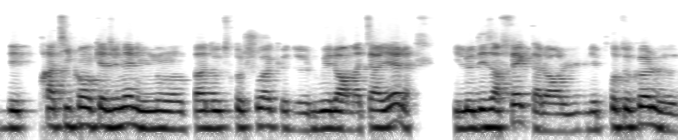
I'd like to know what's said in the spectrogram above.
des pratiquants occasionnels, ils n'ont pas d'autre choix que de louer leur matériel. Ils le désinfectent. Alors les protocoles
